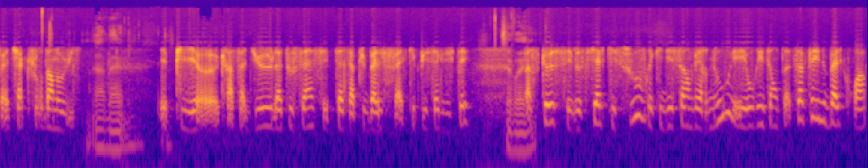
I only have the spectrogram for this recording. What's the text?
faites chaque jour dans nos vies. Amen. Et puis, euh, grâce à Dieu, la Toussaint, c'est peut-être la plus belle fête qui puisse exister. C'est vrai. Parce que c'est le ciel qui s'ouvre et qui descend vers nous et horizontal. Ça fait une belle croix.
